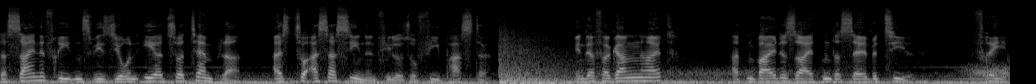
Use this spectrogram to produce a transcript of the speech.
dass seine Friedensvision eher zur Templer- als zur Assassinenphilosophie passte. In der Vergangenheit hatten beide Seiten dasselbe Ziel. Frieden.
